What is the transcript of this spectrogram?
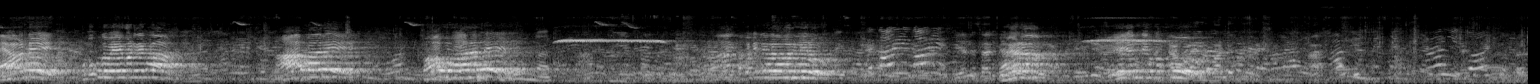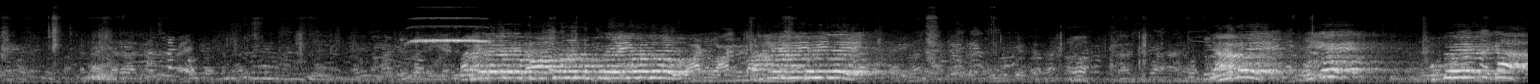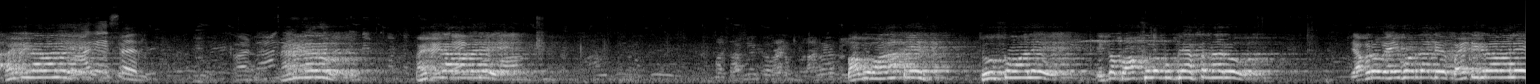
ఏమండి? ముక్కు వేయకూడదు ఆపాలి. బాబు ఆడండి. రావాలి మీరు మేడం వేయండి ముక్కు ముక్కు వేయకూడదు సమయం అయిపోయింది. యాభై నీకే ముక్కు వేయండి ఇంకా బయటికి రావాలి ఆగేశారు. మేడం గారు బయటికి రావాలి. బాబు వాలంటీర్ చూసుకోవాలి. ఇంకా బాక్సులో ముగ్గు వేస్తున్నారు ఎవరు వేయకూడదండి బయటికి రావాలి.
